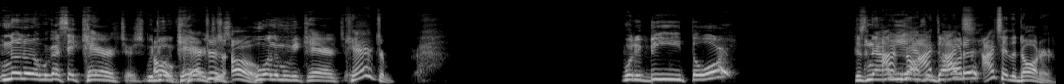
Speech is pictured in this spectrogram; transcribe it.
No, no, no. We're gonna say characters. We're Oh, doing characters. characters? Oh. who won the movie? Characters. Character. Would it be Thor? Because now I- he no, has a I'd- daughter. I'd, I'd say the daughter.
